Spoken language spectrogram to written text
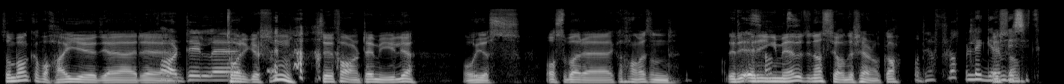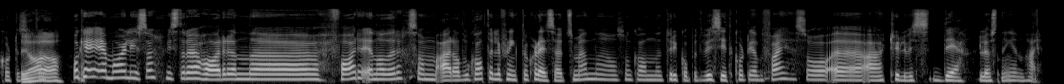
som banker på Hei, de er eh, Faren til eh, Torgersen, sier faren til Emilie. Å jøss. Og så bare kan han være sånn Ring med vet du, neste gang det skjer noe. Og det er flott. Og legger en visittkortet sitt. Ja, ja. Ok, Emma og Elise, hvis dere har en uh, far, en av dere, som er advokat eller flink til å kle seg ut som en, og som kan trykke opp et visittkort i en fei, så uh, er tydeligvis det løsningen her.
